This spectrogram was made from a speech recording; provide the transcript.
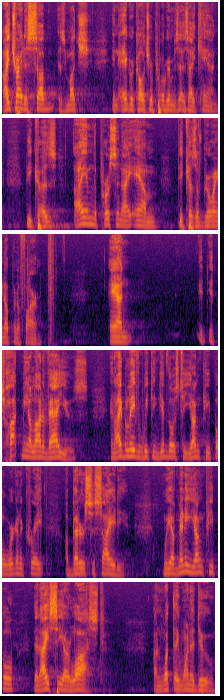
I try to sub as much in agriculture programs as I can because I am the person I am because of growing up on a farm. And it, it taught me a lot of values. And I believe if we can give those to young people, we're going to create a better society. We have many young people that I see are lost on what they want to do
